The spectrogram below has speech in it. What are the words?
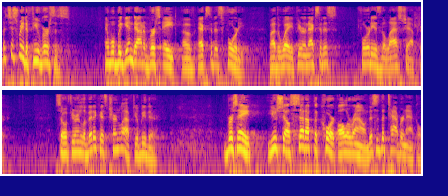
Let's just read a few verses. And we'll begin down at verse 8 of Exodus 40. By the way, if you're in Exodus, 40 is the last chapter. So if you're in Leviticus, turn left, you'll be there. Verse 8 You shall set up the court all around. This is the tabernacle.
